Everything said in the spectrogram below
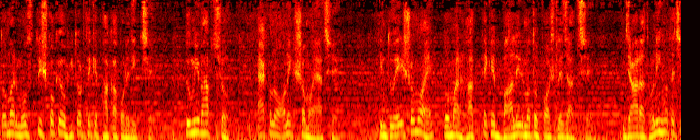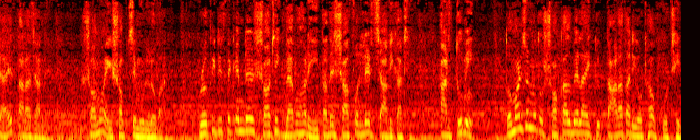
তোমার মস্তিষ্ককেও ভিতর থেকে ফাঁকা করে দিচ্ছে। তুমি ভাবছ, এখনও অনেক সময় আছে। কিন্তু এই সময় তোমার হাত থেকে বালির মতো ফসলে যাচ্ছে। যারা ধনী হতে চায়, তারা জানে, সময় সবচেয়ে মূল্যবান। প্রতিটি সেকেন্ডের সঠিক ব্যবহারই তাদের সাফল্যের চাবিকাঠি। আর তুমি, তোমার জন্য তো সকালবেলা একটু তাড়াতাড়ি ওঠাও কঠিন।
